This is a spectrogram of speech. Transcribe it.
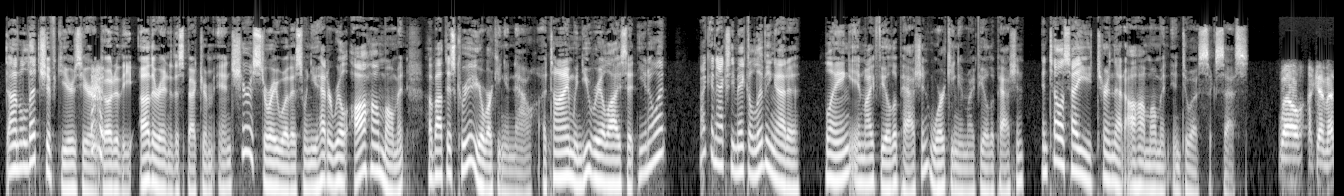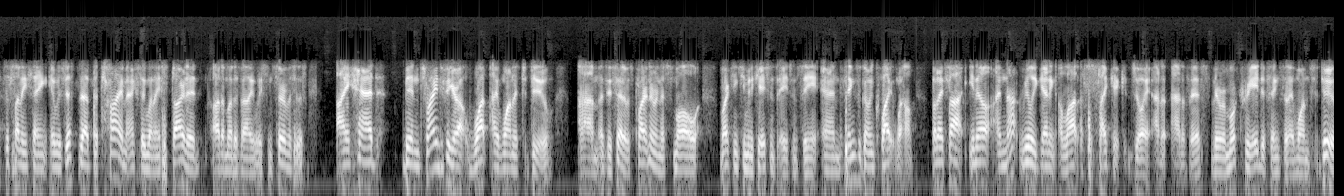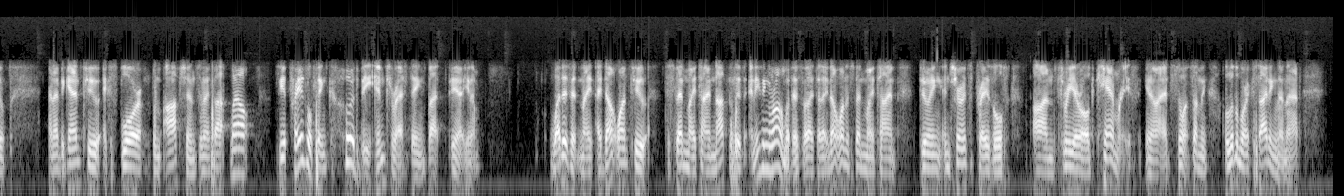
Donald, let's shift gears here and go to the other end of the spectrum and share a story with us when you had a real aha moment about this career you're working in now. A time when you realized that, you know what? I can actually make a living out of playing in my field of passion, working in my field of passion, and tell us how you turned that aha moment into a success. Well, again, that's a funny thing. It was just at the time, actually, when I started Automotive Valuation Services, I had been trying to figure out what I wanted to do. Um, as I said, I was partner in a small marketing communications agency, and things were going quite well. But I thought, you know, I'm not really getting a lot of psychic joy out of, out of this. There were more creative things that I wanted to do and I began to explore some options. And I thought, well, the appraisal thing could be interesting, but you know, what is it? And I, I don't want to to spend my time. Not that there's anything wrong with this, but I said I don't want to spend my time doing insurance appraisals on three-year-old Camrys. You know, I just want something a little more exciting than that.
